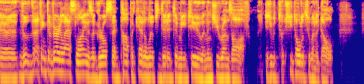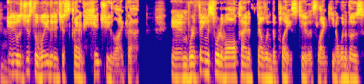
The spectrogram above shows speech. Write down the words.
Uh, the, I think the very last line is a girl said, "Papa Kettlelips did it to me too," and then she runs off. She she told it to an adult. And it was just the way that it just kind of hit you like that, and where things sort of all kind of fell into place too. It's like you know one of those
